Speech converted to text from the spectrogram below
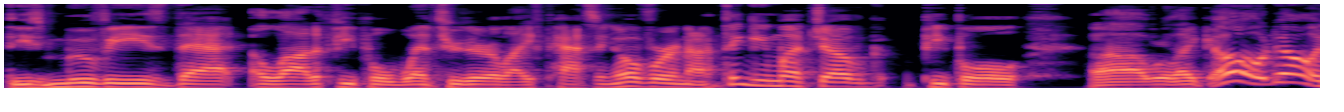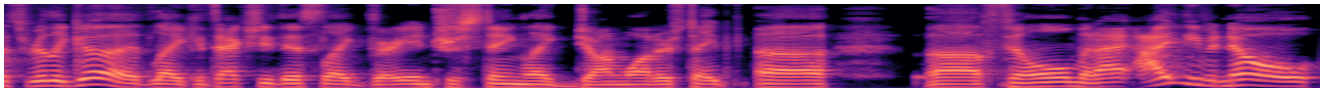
these movies that a lot of people went through their life passing over and not thinking much of people uh, were like oh no it's really good like it's actually this like very interesting like john waters type uh, uh, film and I, I didn't even know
